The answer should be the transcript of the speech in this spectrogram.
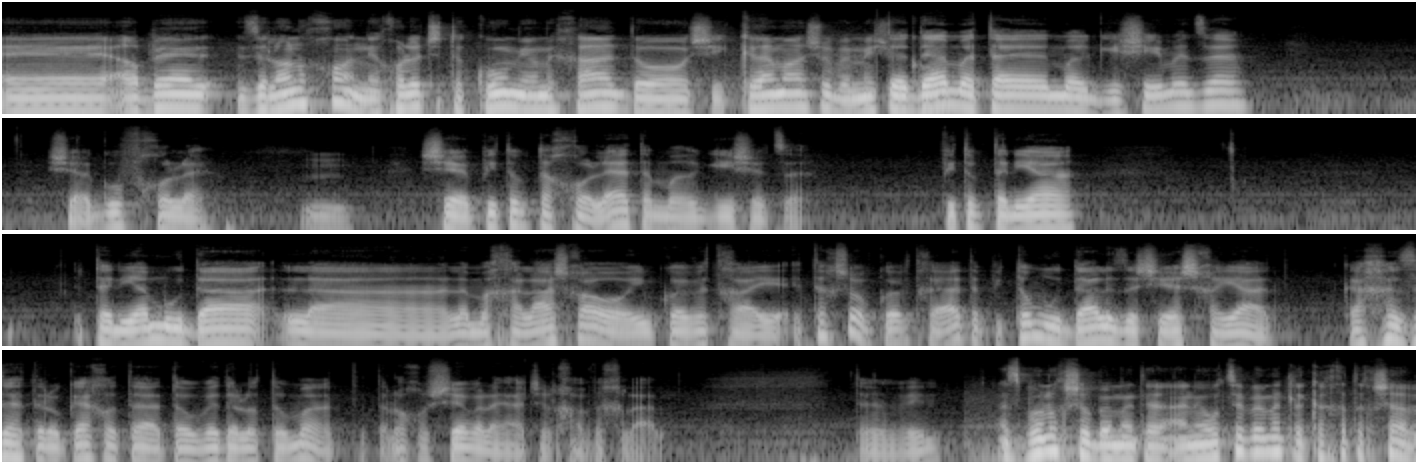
אה, הרבה, זה לא נכון, יכול להיות שתקום יום אחד, או שיקרה משהו ומישהו... אתה יודע מתי הם מרגישים את זה? שהגוף חולה. Mm. שפתאום אתה חולה, אתה מרגיש את זה. פתאום אתה נהיה... אתה נהיה מודע למחלה שלך, או אם כואבת לך, תחשוב, כואבת לך יד, אתה פתאום מודע לזה שיש לך יד. ככה זה, אתה לוקח אותה, אתה עובד על אוטומט, אתה לא חושב על היד שלך בכלל. אתה מבין? אז בוא נחשוב באמת, אני רוצה באמת לקחת עכשיו,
